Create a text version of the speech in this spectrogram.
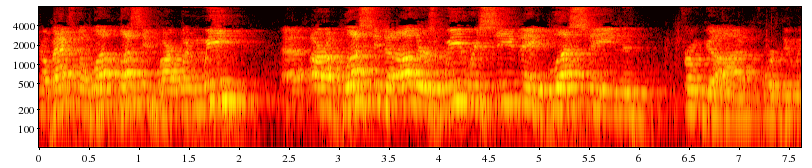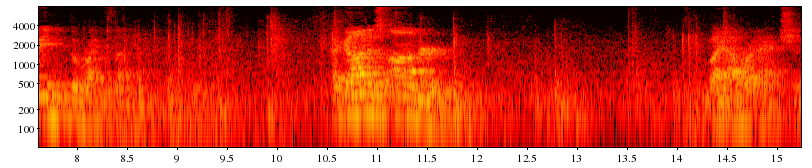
Now, back to the blessing part. When we uh, are a blessing to others, we receive a blessing from God for doing the right thing. Now, God is honored by our action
